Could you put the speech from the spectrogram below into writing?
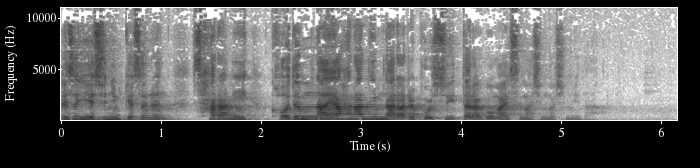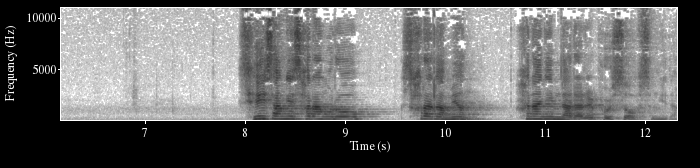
그래서 예수님께서는 사람이 거듭나야 하나님 나라를 볼 수 있다라고 말씀하신 것입니다. 세상의 사람으로 살아가면 하나님 나라를 볼 수 없습니다.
